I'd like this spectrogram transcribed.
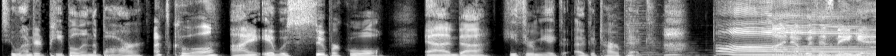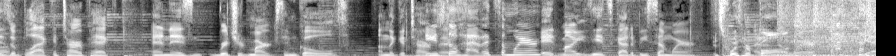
200 people in the bar. That's cool. I it was super cool, and uh, he threw me a, a guitar pick. I know with his name, he is a black guitar pick, and is Richard Marx in gold on the guitar. Do you pick. still have it somewhere? It might. It's got to be somewhere. It's with her I don't bong. know where. yeah,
